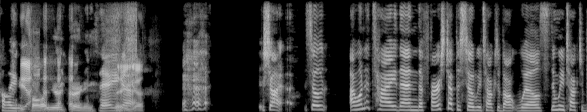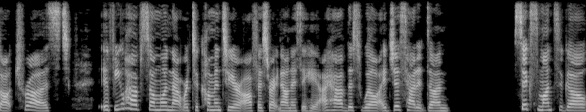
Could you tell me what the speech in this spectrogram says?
Call your- Yeah. call your attorney. There you There go. you go. Shawn, so I want to tie then the first episode we talked about wills, then we talked about trust. If you have someone that were to come into your office right now and they say, Hey, I have this will, I just had it done six months ago.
